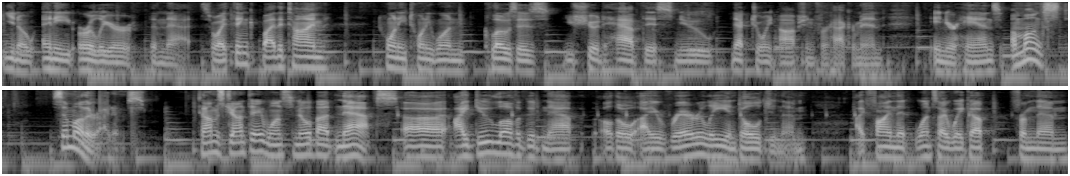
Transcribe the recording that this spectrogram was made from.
you know, any earlier than that. So I think by the time 2021 closes, you should have this new neck joint option for Hackerman in your hands, amongst some other items. Thomas Jonte wants to know about naps. Uh, I do love a good nap, although I rarely indulge in them. I find that once I wake up from them,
